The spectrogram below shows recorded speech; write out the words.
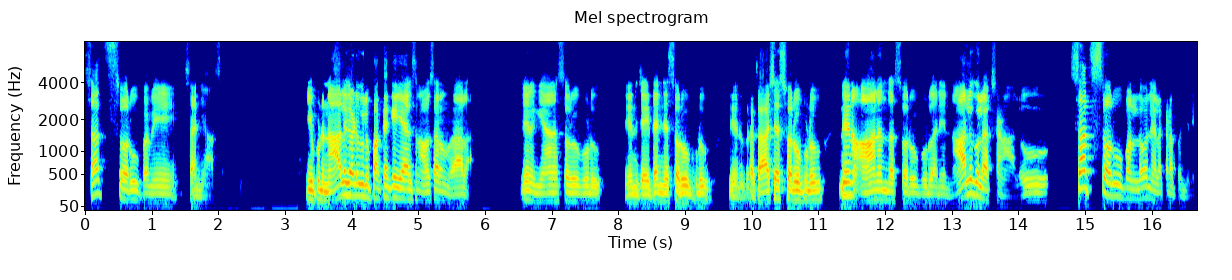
సత్స్వరూపమే సన్యాసం. ఇప్పుడు నాలుగు అడుగులు పక్కకి వేయాల్సిన అవసరం రాలా. నేను జ్ఞానస్వరూపుడు నేను చైతన్య స్వరూపుడు నేను ప్రకాశ స్వరూపుడు నేను ఆనంద స్వరూపుడు అనే నాలుగు లక్షణాలు సత్స్వరూపంలో నిలకడ పొందినవి.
